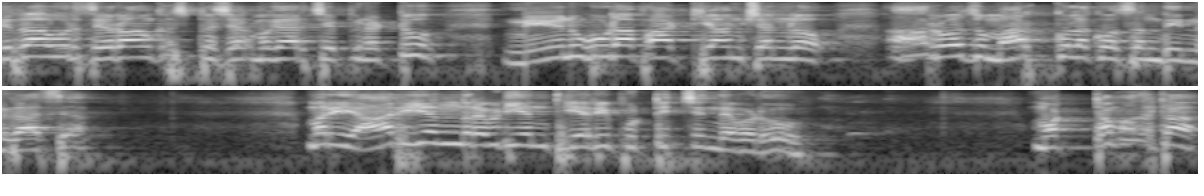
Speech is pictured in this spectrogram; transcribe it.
చిర్రావూరు శివరామకృష్ణ శర్మ గారు చెప్పినట్టు నేను కూడా పాఠ్యాంశంలో ఆ రోజు మార్కుల కోసం దీన్ని రాశా. మరి ఆర్యన్ ద్రవిడియన్ థియరీ పుట్టించింది ఎవడు? మొట్టమొదట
